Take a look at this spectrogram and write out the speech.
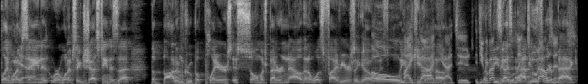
But like what I'm Yeah. saying is, or what I'm suggesting is that the bottom group of players is so much better now than it was five years ago. Oh my god, yeah, dude. If you go back these guys the add moves to their bag.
